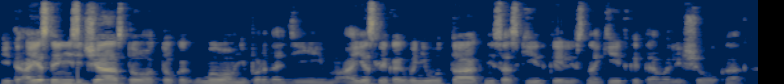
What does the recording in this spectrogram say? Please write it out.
И, а если не сейчас, то, то как бы мы вам не продадим. А если как бы не вот так, не со скидкой или с накидкой там или еще как-то.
